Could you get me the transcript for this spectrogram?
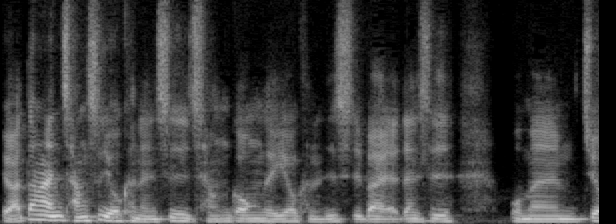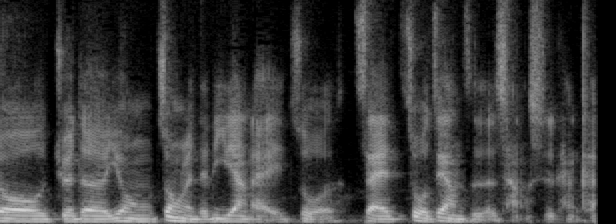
对吧？当然，尝试有可能是成功的，也有可能是失败的。但是，我们就觉得用众人的力量来做，在做这样子的尝试看看。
